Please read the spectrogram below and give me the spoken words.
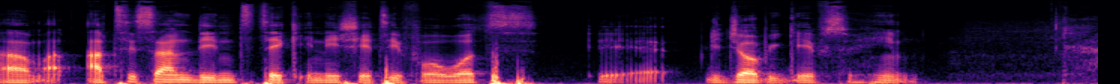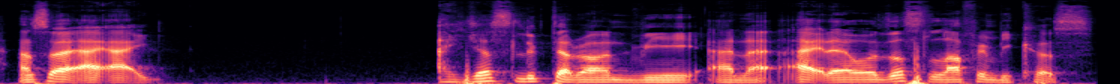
um, Artisan didn't take initiative for what uh, the job he gave to him, and so I, I I just looked around me and I, I, was just laughing because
